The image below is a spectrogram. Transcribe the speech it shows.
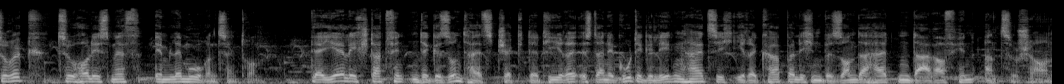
Zurück zu Holly Smith im Lemurenzentrum. Der jährlich stattfindende Gesundheitscheck der Tiere ist eine gute Gelegenheit, sich ihre körperlichen Besonderheiten daraufhin anzuschauen.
